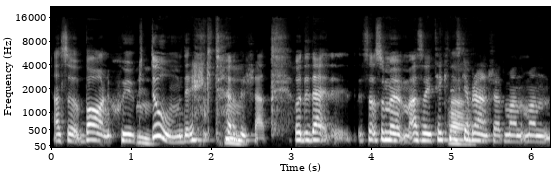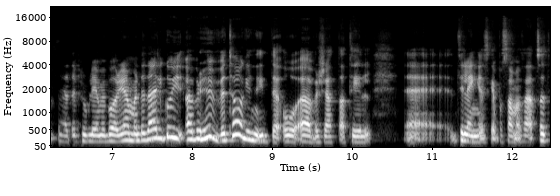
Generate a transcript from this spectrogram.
alltså barnsjukdom direkt Mm. översatt. Och det där, så, som alltså i tekniska Ja. branscher att man, man är problem i början, men det där går ju överhuvudtaget inte att översätta till, eh, till engelska på samma sätt. Så att,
